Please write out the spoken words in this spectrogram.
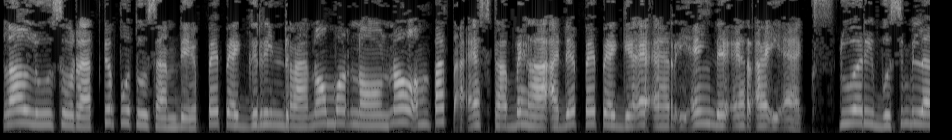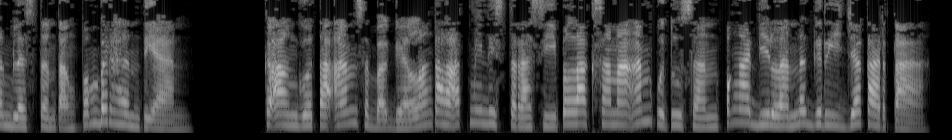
Lalu surat keputusan DPP Gerindra nomor 004 ASKBH ADPP GERI NDRAIX 2019 tentang pemberhentian keanggotaan sebagai langkah administrasi pelaksanaan putusan Pengadilan Negeri Jakarta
